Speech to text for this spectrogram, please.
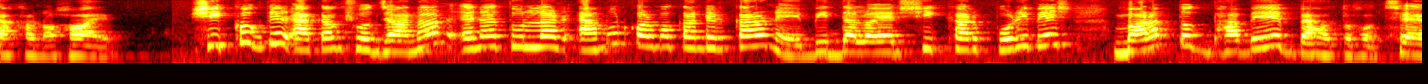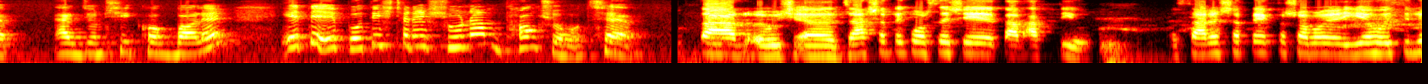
দেখানো হয়। শিক্ষকদের একাংশ জানান, এনাতুল্লার এমন কর্মকাণ্ডের কারণে বিদ্যালয়ের শিক্ষার পরিবেশ মারাত্মকভাবে ব্যাহত হচ্ছে। একজন শিক্ষক বলেন, এতে প্রতিষ্ঠানের সুনাম ধ্বংস হচ্ছে। তার যার সাথে করছে সে তার আত্মীয়। স্যারের সাথে একটা সময় ইয়ে হয়েছিল,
